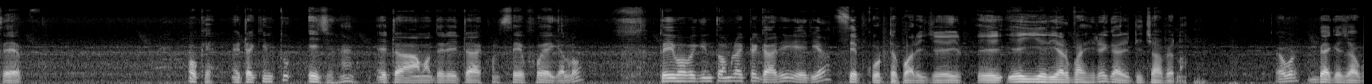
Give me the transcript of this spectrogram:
সেভ ওকে, এটা কিন্তু এই যে হ্যাঁ এটা আমাদের এটা এখন সেভ হয়ে গেল। তো এইভাবে কিন্তু আমরা একটা গাড়ির এরিয়া সেভ করতে পারি যে এই এরিয়ার বাইরে গাড়িটি যাবে না। এবার ব্যাগে যাব।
